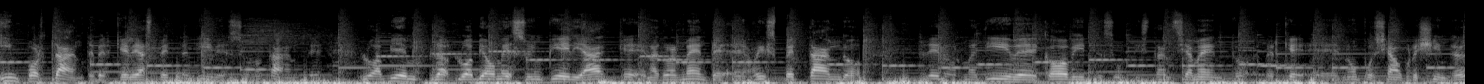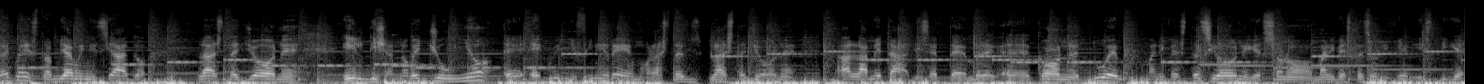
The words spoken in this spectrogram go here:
importante perché le aspettative sono tante, lo abbiamo, lo abbiamo messo in piedi anche naturalmente eh, rispettando le normative Covid sul distanziamento perché eh, non possiamo prescindere da questo. Abbiamo iniziato la stagione il 19 giugno e, e quindi finiremo la, stag la, stagione alla metà di settembre eh, con due manifestazioni che sono manifestazioni fieristiche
